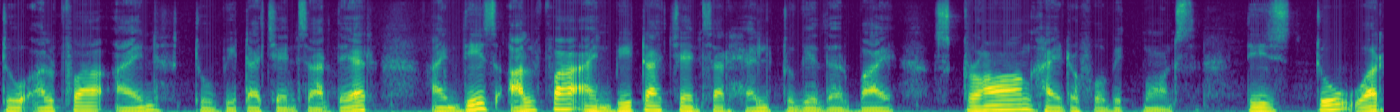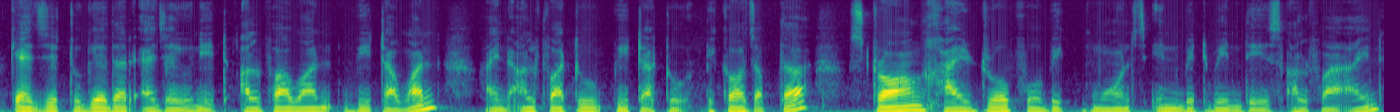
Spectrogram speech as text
Two alpha and two beta chains are there and these alpha and beta chains are held together by strong hydrophobic bonds. These two work as a together as a unit alpha 1 beta 1 and alpha 2 beta 2 because of the strong hydrophobic bonds in between these alpha and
